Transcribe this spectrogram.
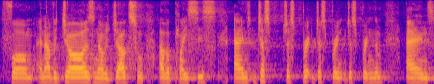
from and other jars and other jugs from other places and just, just, just, bring, just bring them. And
